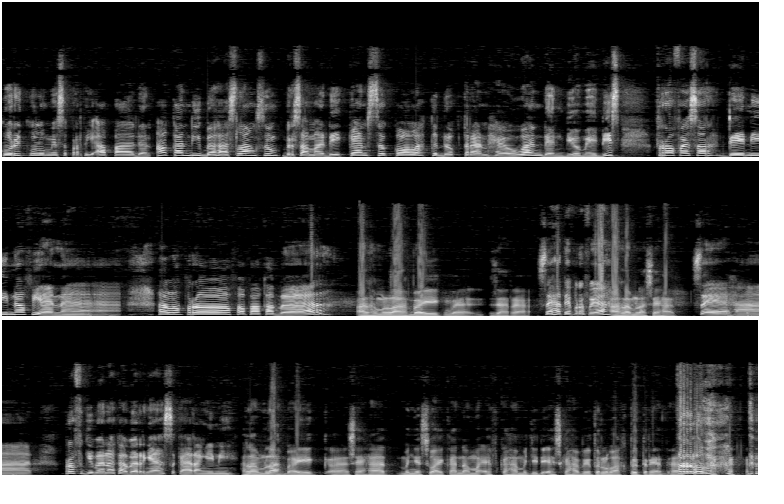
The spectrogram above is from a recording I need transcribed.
kurikulumnya seperti apa, dan akan dibahas langsung bersama Dekan Sekolah Kedokteran Hewan dan Biomedis, Profesor Denny Noviana. Halo Prof, apa kabar? Alhamdulillah baik Mbak Zara. Sehat ya Prof ya? Alhamdulillah sehat. Sehat. Prof gimana kabarnya sekarang ini? Alhamdulillah baik, uh, sehat. Menyesuaikan nama FKH menjadi SKHB perlu waktu ternyata. Perlu waktu.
